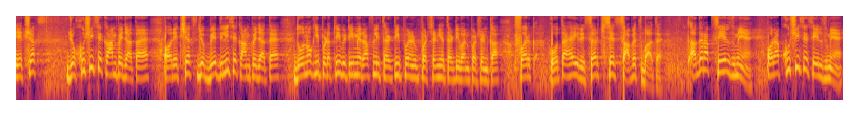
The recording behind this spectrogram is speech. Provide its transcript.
एक शख्स जो खुशी से काम पे जाता है और एक शख्स जो बेदिली से काम पे जाता है, दोनों की प्रोडक्टिविटी में रफली 30 परसेंट या 31 परसेंट का फ़र्क होता है। ये रिसर्च से साबित बात है। अगर आप सेल्स में हैं और आप खुशी से सेल्स में हैं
